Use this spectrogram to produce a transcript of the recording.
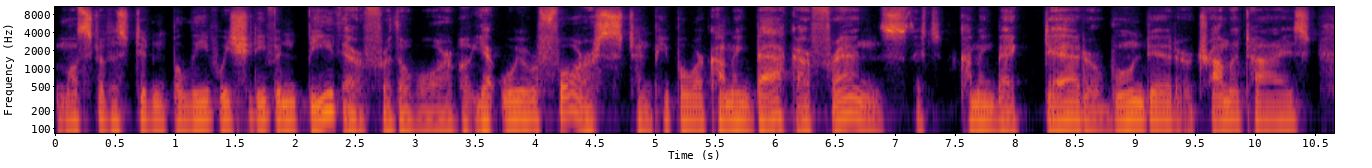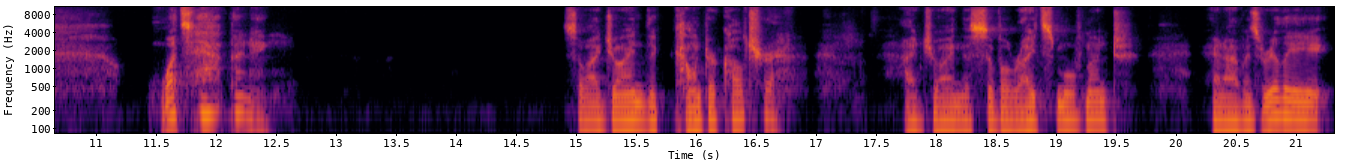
most of us didn't believe we should even be there for the war, but yet we were forced, and people were coming back, our friends, coming back dead or wounded or traumatized. What's happening? So I joined the counterculture. I joined the civil rights movement. And I was really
